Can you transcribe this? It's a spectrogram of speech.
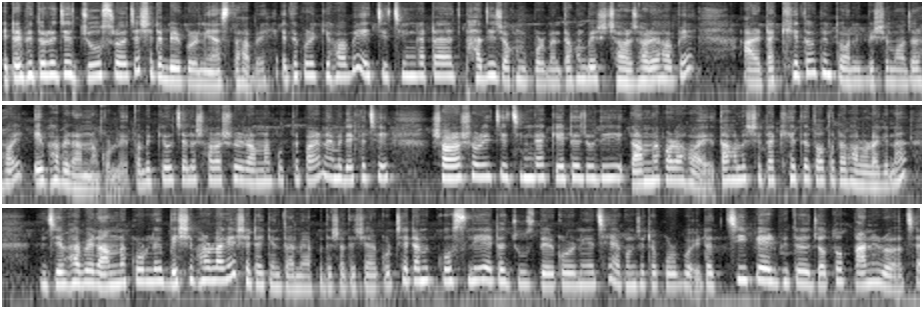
এটার ভিতরে যে জুস রয়েছে সেটা বের করে নিয়ে আসতে হবে। এতে করে কি হবে? এই চিচিঙ্গাটা ভাজি যখন করবেন তখন বেশ ঝরঝরে হবে আর এটা খেতেও কিন্তু অনেক বেশি মজার হয় এভাবে রান্না করলে। তবে কেউ চাইলে সরাসরি রান্না করতে পারেন। আমি দেখেছি সরাসরি চিচিঙ্গা কেটে যদি রান্না করা হয় তাহলে সেটা খেতে ততটা ভালো লাগে না। যেভাবে রান্না করলে বেশি ভালো লাগে, সেটাই কিন্তু আমি আপনাদের সাথে শেয়ার করছি। এটা আমি কষলিয়ে এটা জুস বের করে নিয়েছি। এখন যেটা করব, এটা চিপের ভিতরে যত পানি রয়েছে,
